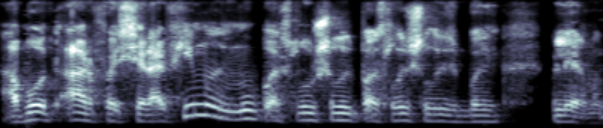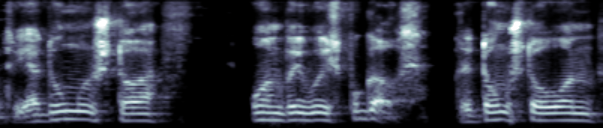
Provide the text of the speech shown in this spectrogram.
а вот арфа Серафима ему послушалось, послышалось бы в Лермонтове. Я думаю, что он бы его испугался. При том, что он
